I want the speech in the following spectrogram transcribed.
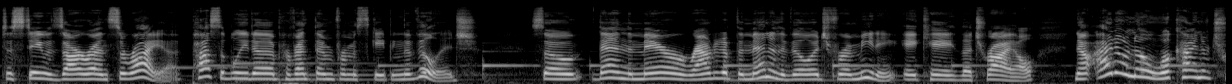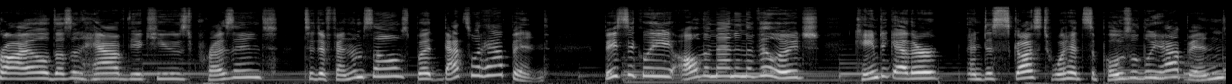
to stay with Zara and Soraya, possibly to prevent them from escaping the village. So then the mayor rounded up the men in the village for a meeting, aka the trial. Now, I don't know what kind of trial doesn't have the accused present to defend themselves, but that's what happened. Basically, all the men in the village came together and discussed what had supposedly happened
